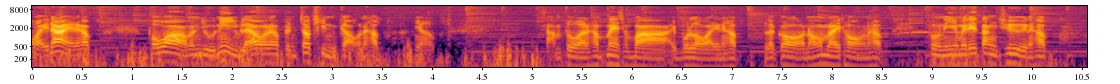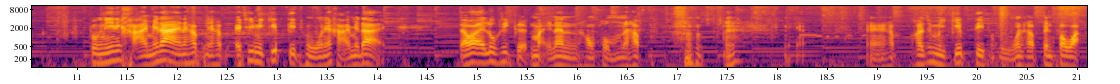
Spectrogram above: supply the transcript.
ปล่อยได้นะครับ เพราะว่ามันอยู่นี่อยู่แล้วนะครับ เป็นเจ้าถิ่นเก่านะครับ เนี่ยครับ สามตัวนะครับ แม่ชบาไอ้บัวลอยนะครับ แล้วก็น้องกำไรทองนะครับ พวกนี้ยังไม่ได้ตั้งชื่อนะครับ พวกนี้นี่ขายไม่ได้นะครับเนี่ยครับไอที่มีกิฟติดหูเนี่ยขายไม่ได้ แต่ว่าไอลูกที่เกิดใหม่นั่นของผมนะครับนี่ยนะครับเขาจะมีกิฟติดหูนะครับ เป็นประวัติ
